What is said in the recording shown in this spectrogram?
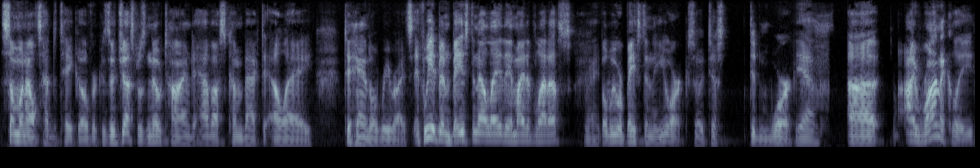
someone else had to take over because there just was no time to have us come back to LA to handle rewrites. If we had been based in LA, they might have let us, Right. but we were based in New York, so it just didn't work. Yeah. Uh, ironically,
